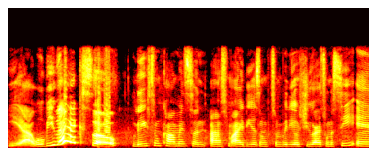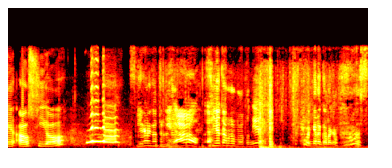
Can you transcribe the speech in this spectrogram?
yeah, we'll be back, so, leave some comments and ask some ideas on some videos you guys want to see, and I'll see y'all later! You're gonna go through the out. You're gonna go through the We're gonna go first.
